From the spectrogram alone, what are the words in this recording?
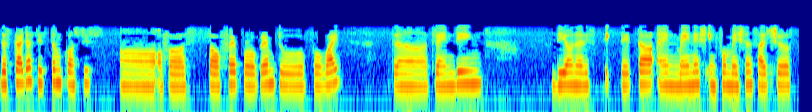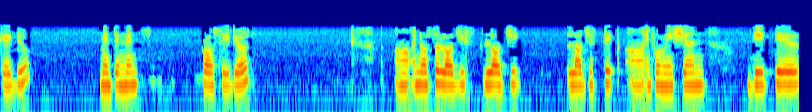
The SCADA system consists uh, of a software program to provide the trending diagnostic data and manage information such as schedule, maintenance procedures, uh, and also logis logistic uh, information detail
